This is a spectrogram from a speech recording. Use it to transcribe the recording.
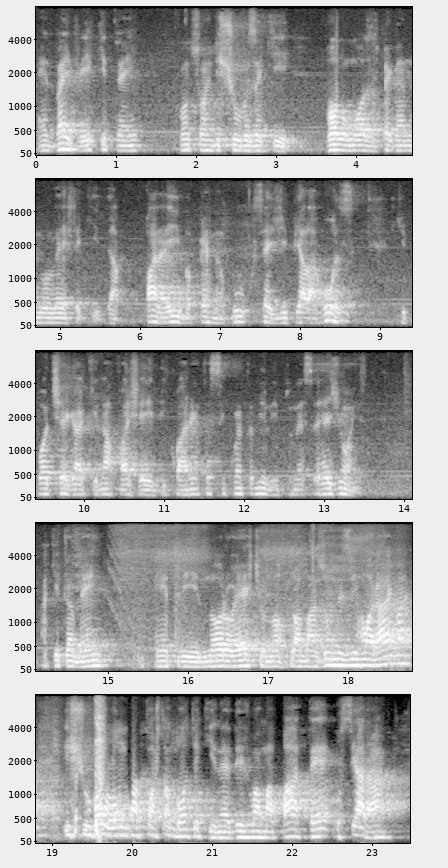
a gente vai ver que tem condições de chuvas aqui volumosas pegando no leste aqui da Paraíba, Pernambuco, Sergipe e Alagoas, que pode chegar aqui na faixa aí de 40 a 50 milímetros nessas regiões. Aqui também entre noroeste e norte do Amazonas e Roraima, e chuva ao longo da costa norte aqui, né? Desde o Amapá até o Ceará.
